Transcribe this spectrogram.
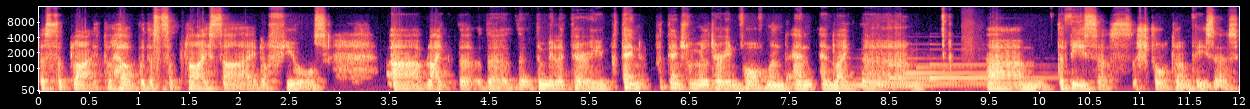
the supply, to help with the supply side of fuels, uh, like the, the, the, the military, poten- potential military involvement, and, and like the um, the visas, the short-term visas.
